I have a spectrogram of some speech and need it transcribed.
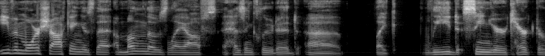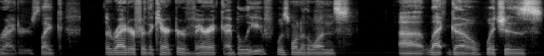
even more shocking is that among those layoffs has included uh, like lead senior character writers, like the writer for the character of Varric, I believe, was one of the ones uh, let go, which is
